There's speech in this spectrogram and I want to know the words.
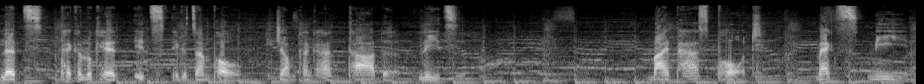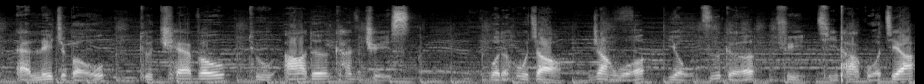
Let's take a look at its example，让我们看看它的例子。My passport Makes me eligible to travel to other countries。我的护照让我有资格去其他国家。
